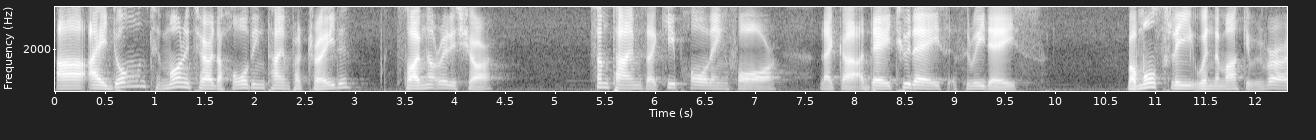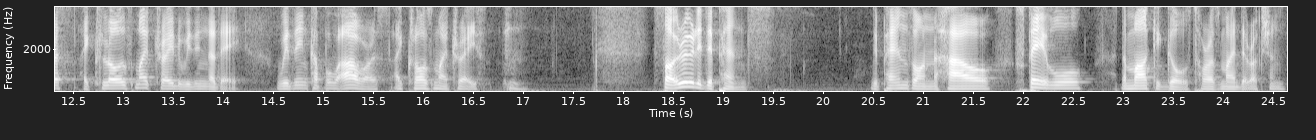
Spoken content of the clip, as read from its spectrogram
Uh, I don't monitor the holding time per trade, so I'm not really sure. Sometimes I keep holding for like a day, two days, three days. But mostly when the market reverses, I close my trade within a day. Within a couple of hours, I close my trades. so it really depends. Depends on how stable the market goes towards my direction.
